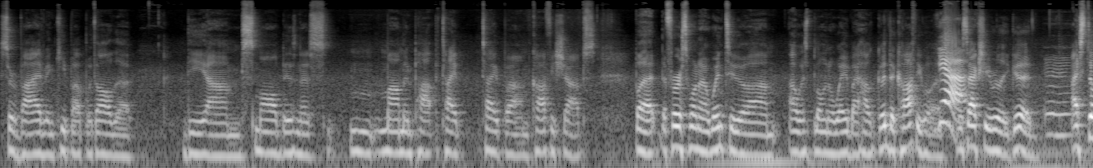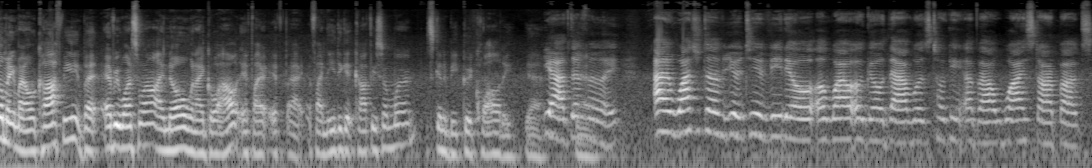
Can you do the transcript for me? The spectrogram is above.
survive and keep up with all the the um, small business mom and pop type type um, coffee shops. But the first one I went to, um, I was blown away by how good the coffee was. Yeah. it's actually really good. Mm, I still make my own coffee, but every once in a while, I know when I go out if I if I if I need to get coffee somewhere, it's gonna be good quality. Yeah. Yeah, definitely. I watched a YouTube video a while ago that was talking about why Starbucks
